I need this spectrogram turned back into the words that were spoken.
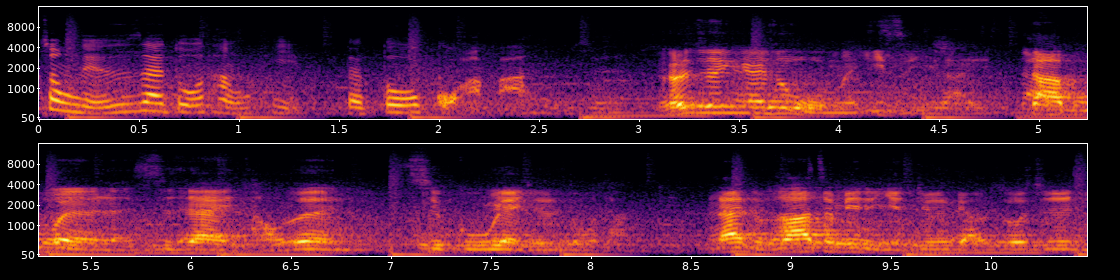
重点是在多糖体的多寡吧，是不是？可是这应该说我们一直以来大部分的人是在讨论吃菇类就是多糖体。那比如说他这边的研究，表示说，就是你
